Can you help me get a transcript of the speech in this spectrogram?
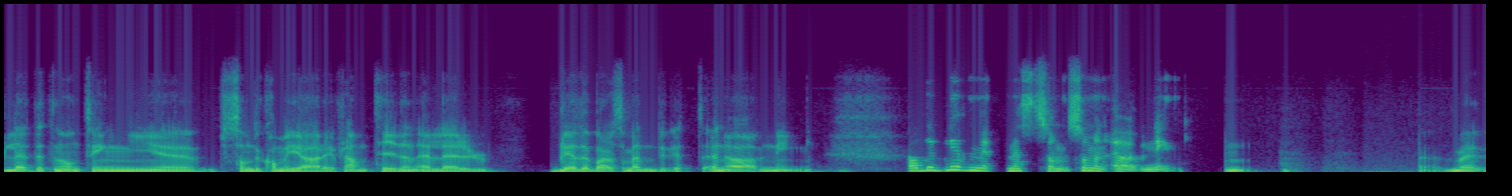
ledde till någonting uh, som du kommer göra i framtiden eller blev det bara som en, vet, en övning? Ja, det blev mest som, som en övning. Mm. Men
